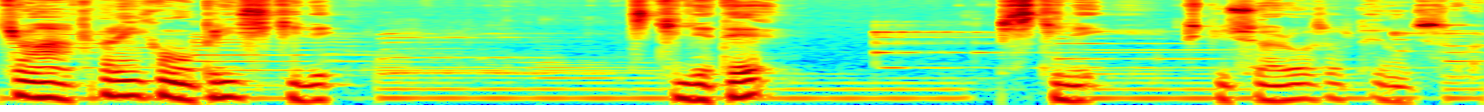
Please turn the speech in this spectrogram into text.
qui a enfin compris ce qu'il est. Ce qu'il était, puis ce qu'il est. Ce qu'il sera, ça, c'est une autre histoire.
